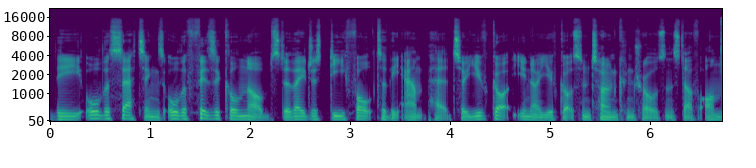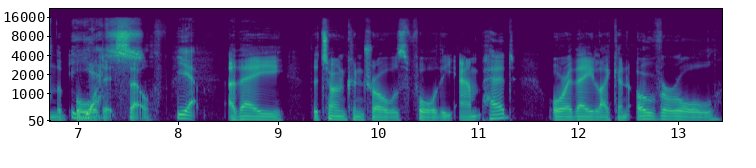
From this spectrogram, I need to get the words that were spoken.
the all the settings, all the physical knobs, do they just default to the amp head? So you've got, you know, you've got some tone controls and stuff on the board Yes. itself. Yeah. Are they the tone controls for the amp head, or are they like an overall?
